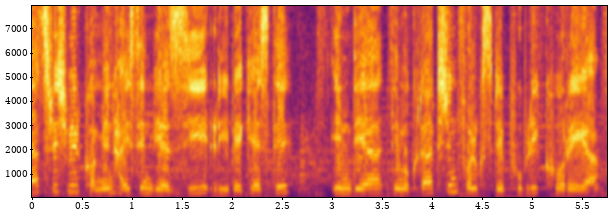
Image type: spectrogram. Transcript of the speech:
Herzlich willkommen heißen wir Sie, liebe Gäste, in der Demokratischen Volksrepublik Korea.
